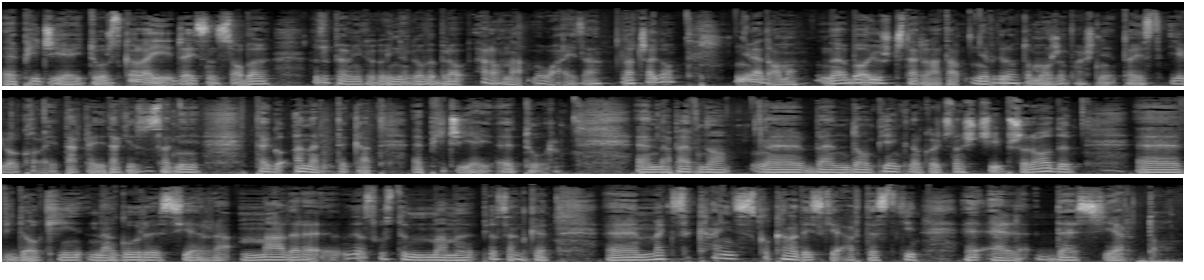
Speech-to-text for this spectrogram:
PGA Tour. Z kolei Jason Sobel zupełnie kogo innego wybrał Arona Wise'a. Dlaczego? Nie wiadomo, bo już 4 lata nie wygrał, to może właśnie to jest jego kolej. Takie, takie jest uzasadnienie tego analityka PGA Tour. Na pewno e, będą piękne okoliczności przyrody, e, widoki na góry Sierra Madre. W związku z tym mamy piosenkę e, meksykańsko-kanadyjskiej artystki El Desierto.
